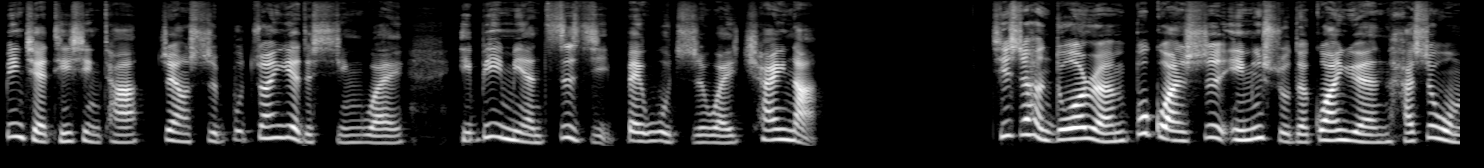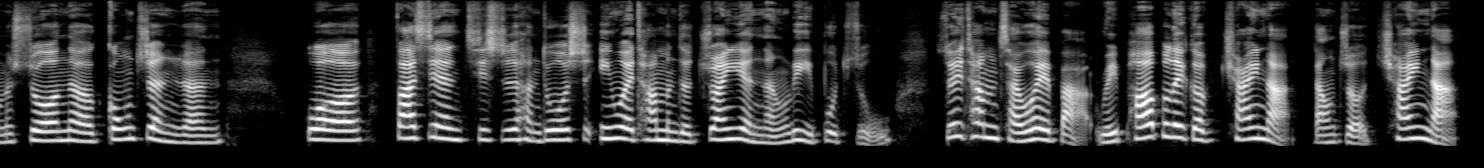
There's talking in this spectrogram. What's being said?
并且提醒他这样是不专业的行为。以避免自己被误植为 China。其实很多人，不管是移民署的官员，还是我们说那公证人，我发现其实很多是因为他们的专业能力不足，所以他们才会把 Republic of China 当做 China，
